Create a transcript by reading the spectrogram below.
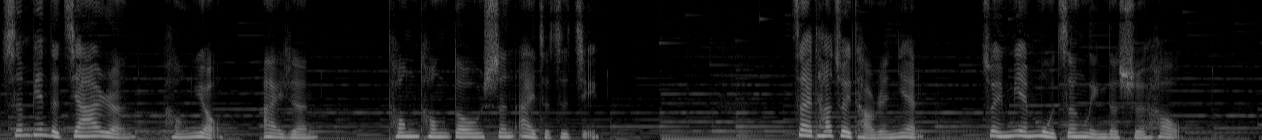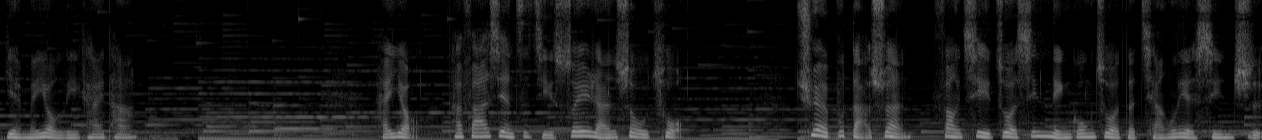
身边的家人、朋友、爱人，通通都深爱着自己，在他最讨人厌、最面目狰狞的时候，也没有离开他，还有。他发现自己虽然受挫，却不打算放弃做心灵工作的强烈心智。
